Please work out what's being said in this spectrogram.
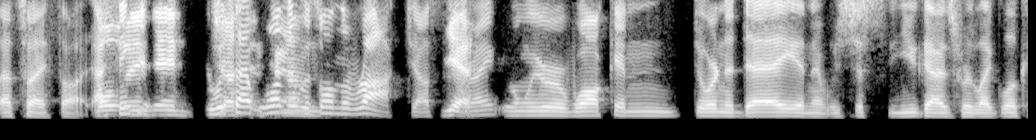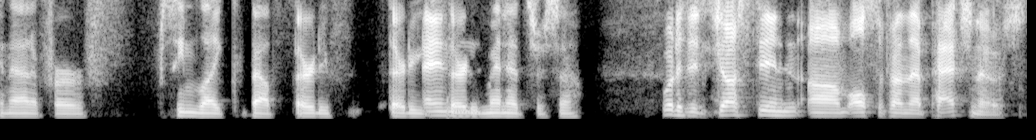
that's what I thought. I think and- it, and it was that one that was on the rock, Justin. Yeah. right when we were walking during the day, and it was just you guys were like looking at it for seemed like about 30, 30, 30 minutes or so. What is it? Justin um, also found that patch nose.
